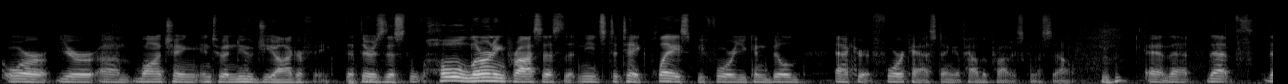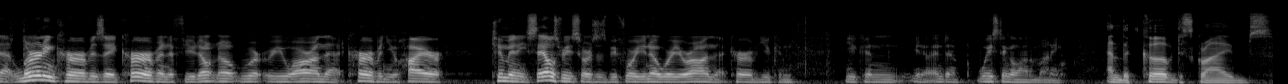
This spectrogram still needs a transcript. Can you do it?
or you're um, launching into a new geography. That there's this whole learning process that needs to take place before you can build accurate forecasting of how the product's going to sell. Mm-hmm. And that that that learning curve is a curve, and if you don't know where you are on that curve, and you hire too many sales resources before you know where you're on that curve, you can you can you know end up wasting a lot of money. And the curve describes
